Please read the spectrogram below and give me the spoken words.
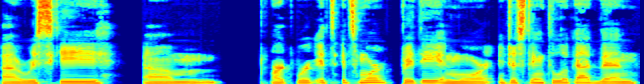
uh, risky um, artwork, it's it's more pretty and more interesting to look at than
